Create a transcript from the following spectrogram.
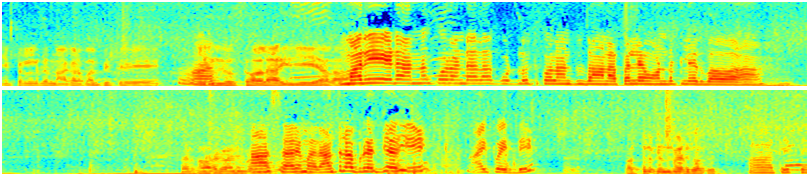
ఏ పిల్లలిద్దరు నాకాడ పంపిస్తే ఏం చూసుకోవాలా? ఇది చేయాలా? మరి ఈడ అన్నం కూర వండాలా? గుడ్లు ఉత్తుకోవాలంటుందా నా పిల్ల వండట్లేదు బావా. సరే ఆ, మరి. అంతలో బ్రష్ చేయి. అయిపోయిద్ది. కత్తులు కింద తీసే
